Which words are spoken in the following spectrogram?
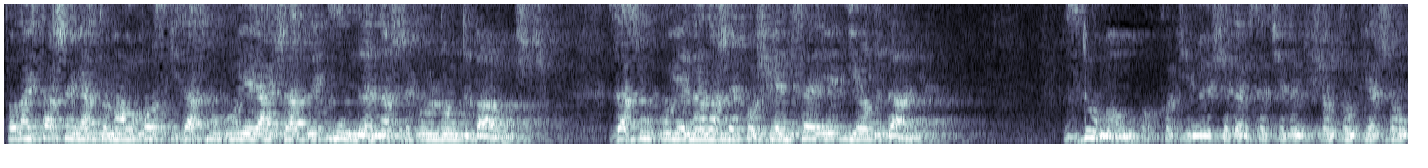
To najstarsze miasto Małopolski zasługuje jak żadne inne na szczególną dbałość. Zasługuje na nasze poświęcenie i oddanie. Z dumą obchodzimy 771.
